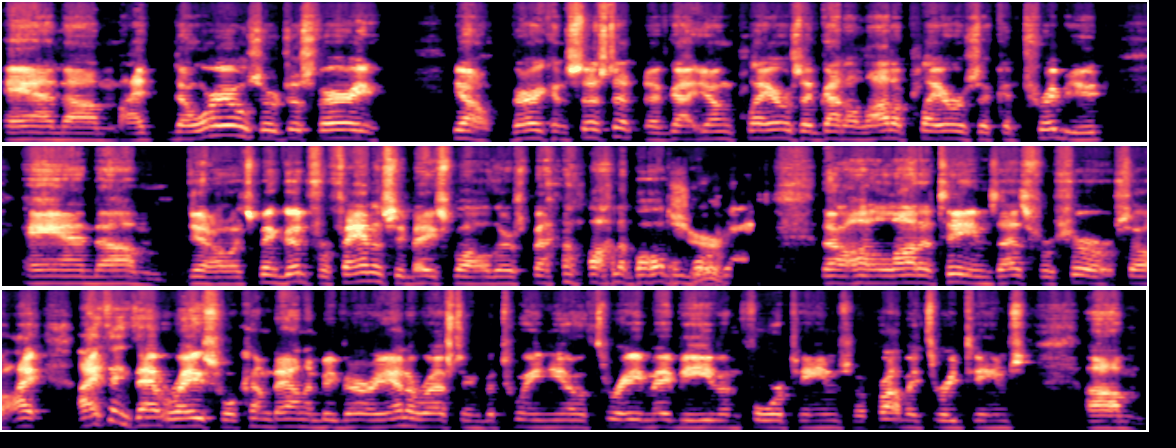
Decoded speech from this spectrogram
And um, I, the Orioles are just very, you know, very consistent. They've got young players. They've got a lot of players that contribute. And um, you know, it's been good for fantasy baseball. There's been a lot of Baltimore sure. guys that are on a lot of teams, that's for sure. So I I think that race will come down and be very interesting between you know three, maybe even four teams, but probably three teams. Um,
